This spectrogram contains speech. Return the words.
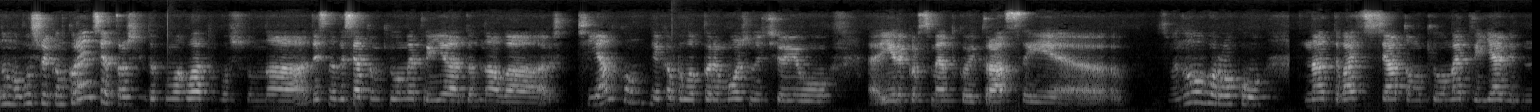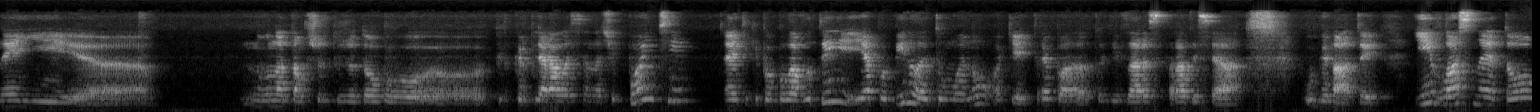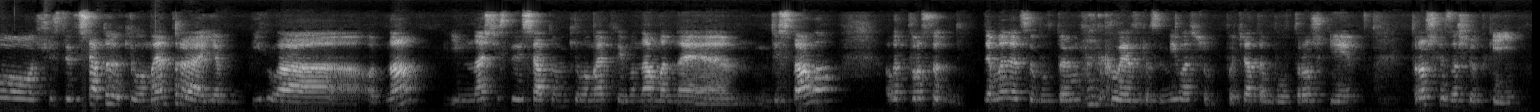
ну, мабуть, що і конкуренція трошки допомогла, тому що на десь на 10-му кілометрі я догнала росіянку, яка була переможницею е, і рекордсменткою траси е, з минулого року. На 20-му кілометрі я від неї. Ну, вона там щось дуже довго е, підкріплялася на чекпоінті. Я тільки побула води, і я побігла і думаю, ну окей, треба тоді зараз старатися убігати. І, власне, до 60-го кілометра я бігла одна, і на 60-му кілометрі вона мене дістала. Але просто для мене це був той момент, коли я зрозуміла, що початок був трошки трошки зашвидкий.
